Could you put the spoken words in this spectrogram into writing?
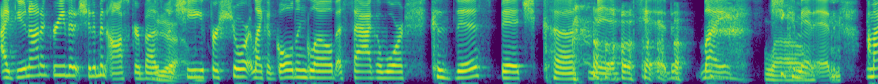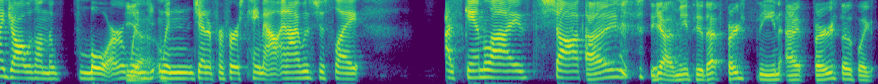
I do not agree that it should have been Oscar buzz, Yeah. but she for sure like a Golden Globe, a SAG award cuz this bitch committed. like she committed. My jaw was on the floor when Yeah. when Jennifer first came out and I was just like I scandalized, shocked. I yeah, me too. That first scene, at first I was like,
